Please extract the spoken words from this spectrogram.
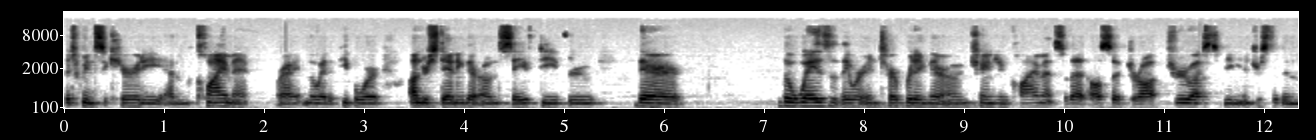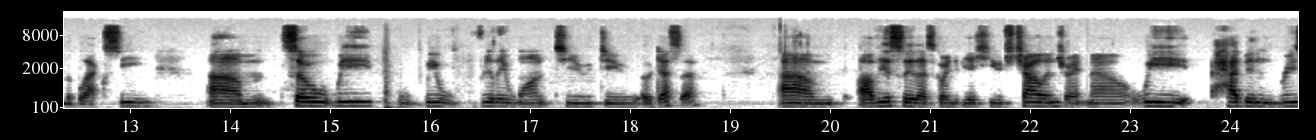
between security and climate, right? And the way that people were understanding their own safety through their the ways that they were interpreting their own changing climate. So that also draw, drew us to being interested in the Black Sea. Um, so we we really want to do Odessa. Um, obviously, that's going to be a huge challenge right now. We had been re-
